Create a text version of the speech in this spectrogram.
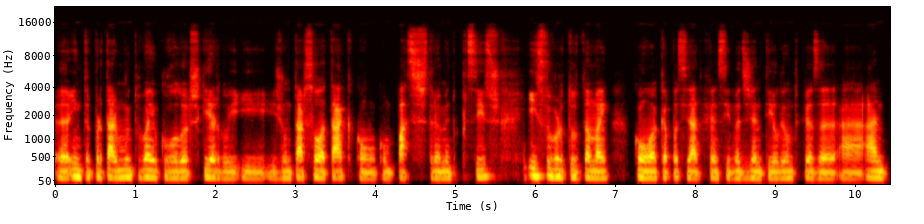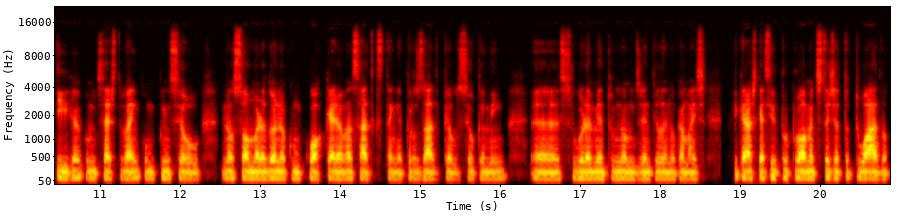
uh, interpretar muito bem o corredor esquerdo e, e juntar-se ao ataque com, com passes extremamente precisos e, sobretudo, também com a capacidade defensiva de Gentili, um defesa à, à, antiga, como disseste bem, como conheceu não só Maradona, como qualquer avançado que se tenha cruzado pelo seu caminho. Uh, seguramente o nome de Gentili nunca mais ficará esquecido, porque provavelmente esteja tatuado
